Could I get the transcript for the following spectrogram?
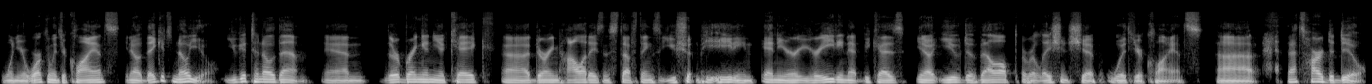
when you're working with your clients, you know, they get to know you, you get to know them. And and they're bringing you cake uh, during holidays and stuff, things that you shouldn't be eating, and you're you're eating it because you know you've developed a relationship with your clients. Uh, that's hard to do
